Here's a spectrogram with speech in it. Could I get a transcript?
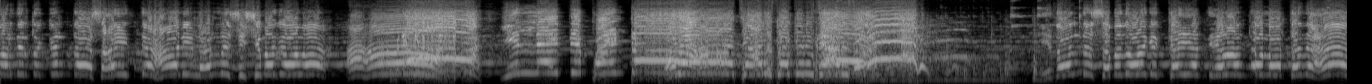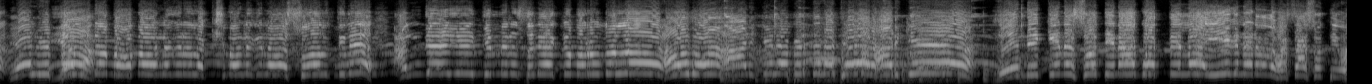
ಬರ್ದಿರ್ತಕ್ಕಂತ ಸಾಹಿತ್ಯ ಹಾಡಿ ನನ್ನ ಶಿಷ್ಯ ಮಗ ಅವ. ಇಲ್ಲೈತಿ ಪಾಯಿಂಟ್. ಜಾರು ಸಾಕಿನಿ ಜಾರು ಹಿಂದಿಕ್ಕಿನ ಸುದ್ದಿನ ಗೊತ್ತಿಲ್ಲ. ಈಗ ನಡೆದ ಹೊಸ ಸುದ್ದಿ ಇವು.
